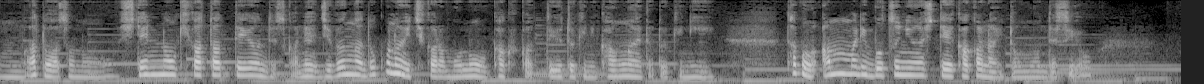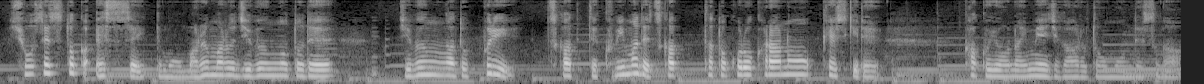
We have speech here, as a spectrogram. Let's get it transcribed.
うん、あとはその視点の置き方っていうんですかね自分がどこの位置からものを書くかっていう時に考えた時に多分あんまり没入して書かないと思うんですよ。小説とかエッセイってもう丸々自分ごとで自分がどっぷり使って首まで使ったところからの景色で書くようなイメージがあると思うんですが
